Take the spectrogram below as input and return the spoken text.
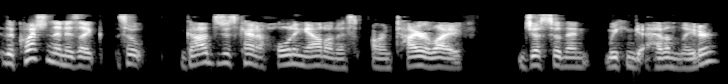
the question then is like, so God's just kind of holding out on us our entire life just so then we can get heaven later?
